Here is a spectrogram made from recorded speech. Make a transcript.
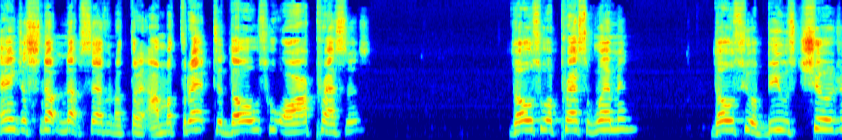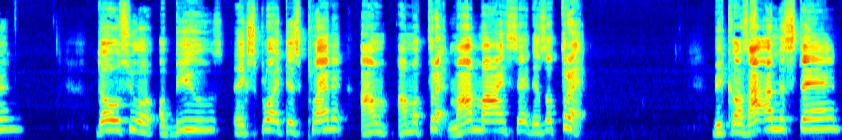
Angelsnupnup7 a threat? I'm a threat to those who are oppressors, those who oppress women, those who abuse children, those who abuse and exploit this planet. I'm, I'm a threat. My mindset is a threat because I understand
